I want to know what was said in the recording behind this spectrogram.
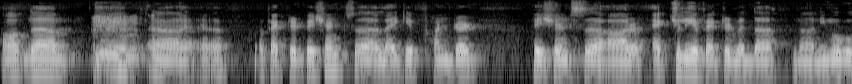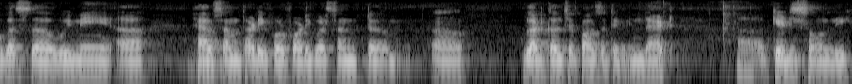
of the affected patients uh, like if 100 patients uh, are actually affected with the uh, pneumococcus we may have some 34 40 percent um, blood culture positive in that kids only.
